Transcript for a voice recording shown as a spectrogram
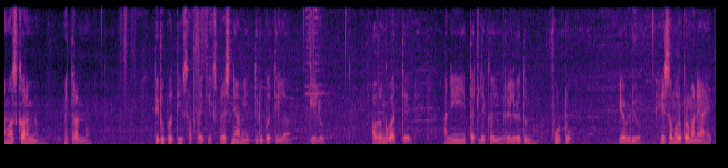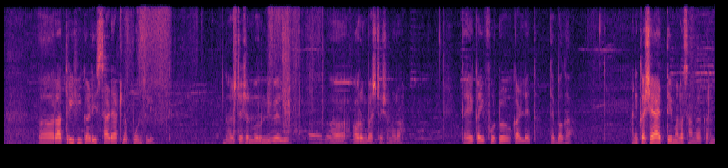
नमस्कार मित्रांनो. तिरुपती साप्ताहिक एक्सप्रेसने आम्ही तिरुपतीला गेलो औरंगाबाद ते. आणि त्यातले काही रेल्वेतून फोटो या व्हिडिओ हे समोरप्रमाणे आहेत. रात्री ही गाडी साडेआठला पोहोचली. स्टेशनवरून निघाली. औरंगाबाद स्टेशनवर. तर हे काही फोटो काढलेत ते बघा. आणि कसे आहेत ते मला सांगा कारण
